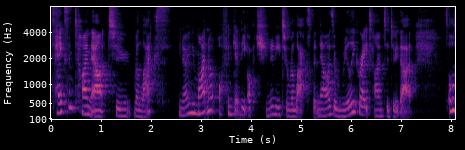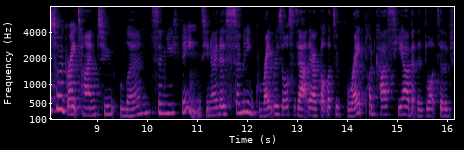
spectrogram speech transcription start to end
take some time out to relax you know, you might not often get the opportunity to relax, but now is a really great time to do that. It's also a great time to learn some new things. You know, there's so many great resources out there. I've got lots of great podcasts here, but there's lots of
